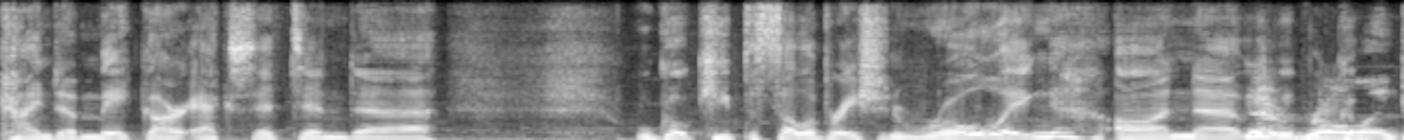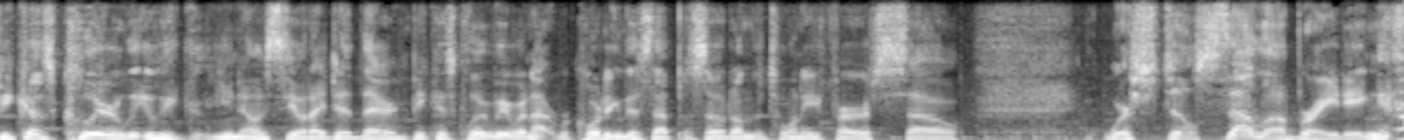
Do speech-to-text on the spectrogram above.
kind of make our exit and. Uh, We'll go keep the celebration rolling on uh, we- we- Rolling. because clearly we you know see what I did there because clearly we're not recording this episode on the 21st so we're still celebrating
